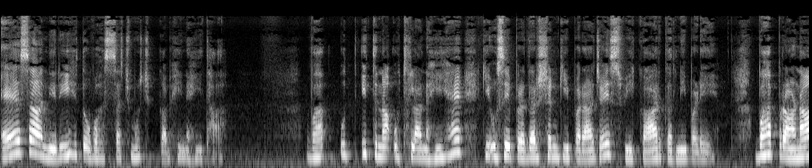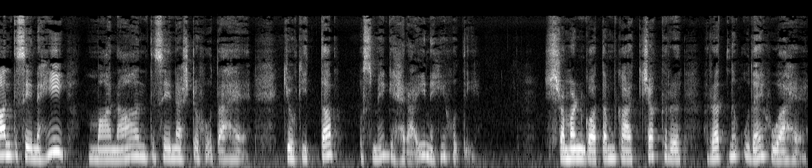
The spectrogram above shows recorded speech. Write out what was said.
ऐसा निरीह तो वह सचमुच कभी नहीं था। वह उत, इतना उथला नहीं है कि उसे प्रदर्शन की पराजय स्वीकार करनी पड़े। वह प्राणांत से नहीं मानांत से नष्ट होता है क्योंकि तब उसमें गहराई नहीं होती। श्रमण गौतम का चक्र रत्न उदय हुआ है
